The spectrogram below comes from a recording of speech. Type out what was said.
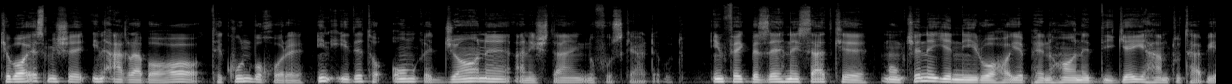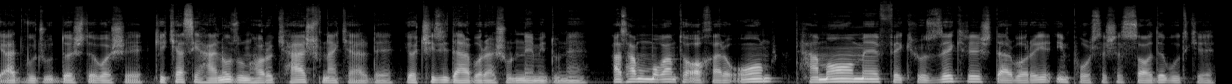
که باعث میشه این اقربه ها تکون بخوره این ایده تا عمق جان انیشتین نفوذ کرده بود. این فکر به ذهنش زد که ممکنه یه نیروهای پنهان دیگه هم تو طبیعت وجود داشته باشه که کسی هنوز اونها رو کشف نکرده یا چیزی دربارهشون نمی‌دونه. از همون موقع هم تا آخر عمر تمام فکر و ذکرش درباره این پرسش ساده بود که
